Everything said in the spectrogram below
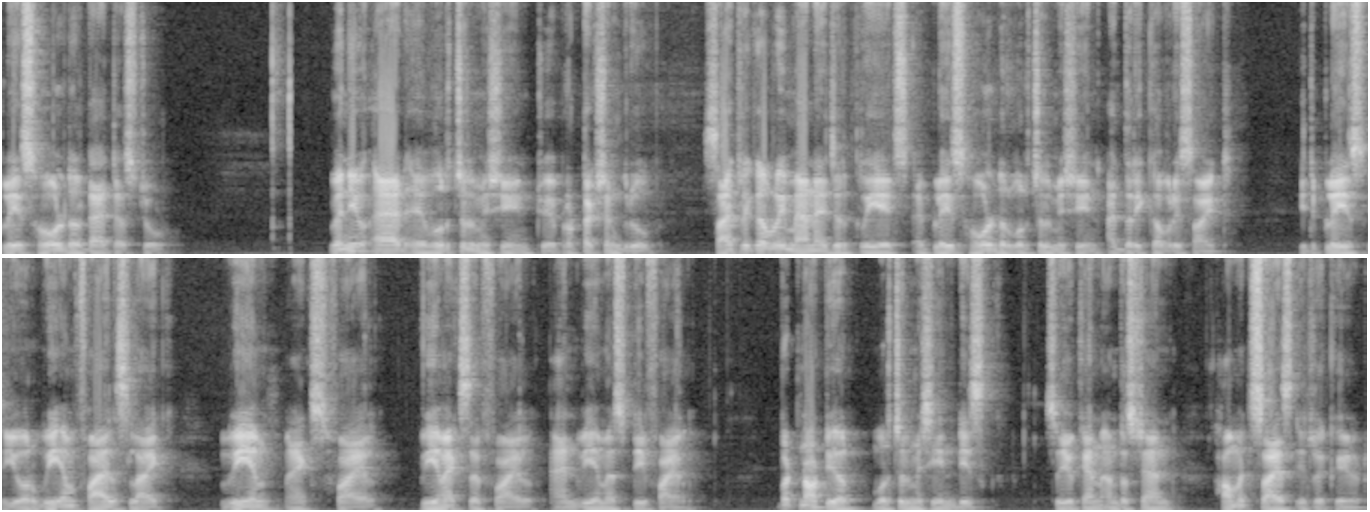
placeholder data store. When you add a virtual machine to a protection group, Site Recovery Manager creates a placeholder virtual machine at the recovery site. It places your VM files like VMX file, VMXF file and VMSD file, but not your virtual machine disk, so you can understand how much size it required.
